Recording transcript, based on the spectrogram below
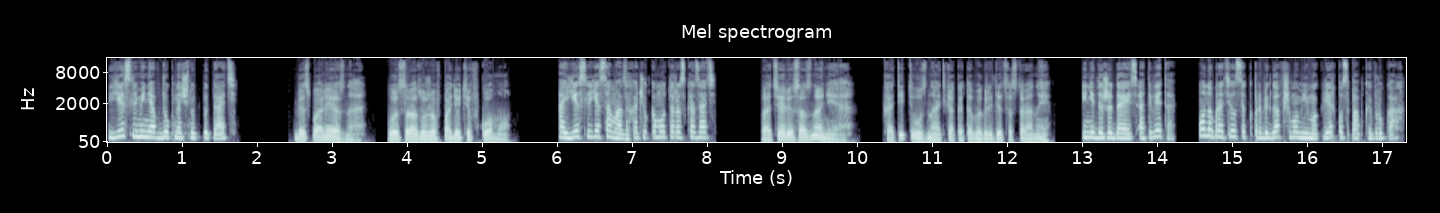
если меня вдруг начнут пытать... Бесполезно. Вы сразу же впадете в кому. А если я сама захочу кому-то рассказать? Потеря сознания. Хотите узнать, как это выглядит со стороны? И, не дожидаясь ответа, Он обратился к пробегавшему мимо клерку с папкой в руках.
